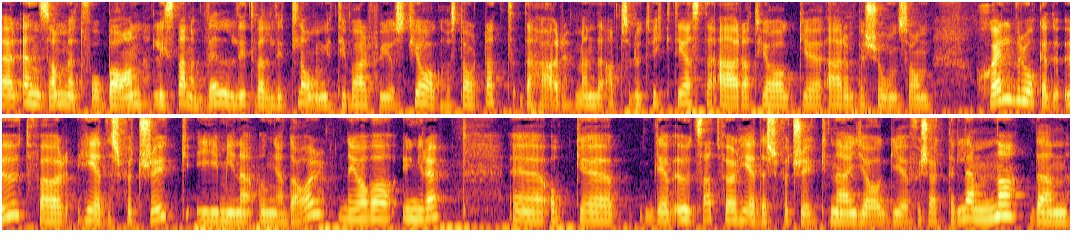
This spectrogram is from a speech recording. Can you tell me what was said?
är ensam med två barn. Listan är väldigt, väldigt lång till varför just jag har startat det här. Men det absolut viktigaste är att jag är en person som själv råkade ut för hedersförtryck i mina unga dagar när jag var yngre. Eh, och eh, blev utsatt för hedersförtryck när jag eh, försökte lämna den,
